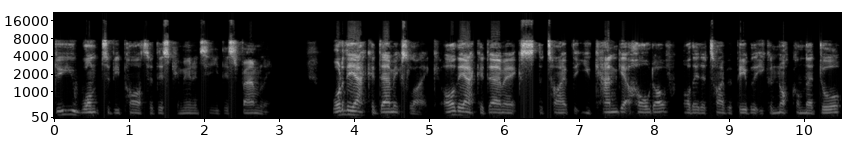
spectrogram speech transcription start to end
do you want to be part of this community, this family? What are the academics like? Are the academics the type that you can get hold of? Are they the type of people that you can knock on their door?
